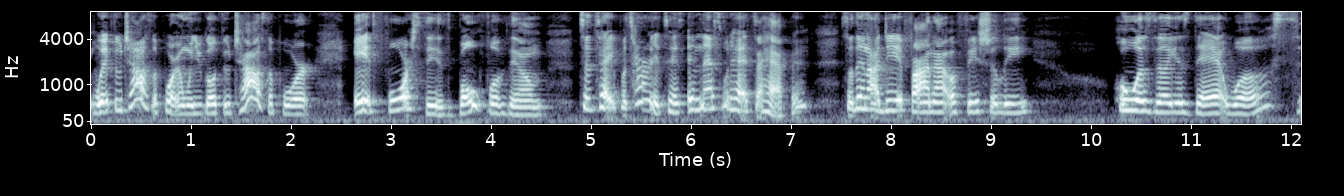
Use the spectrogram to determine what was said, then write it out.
Went through child support, and when you go through child support, it forces both of them to take paternity tests, and that's what had to happen. So then I did find out officially who Azalea's dad was.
